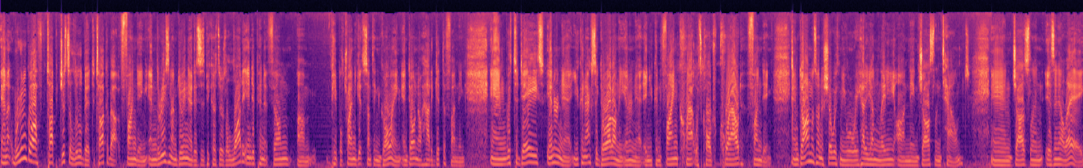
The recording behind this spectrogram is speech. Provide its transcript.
And we're going to go off topic just a little bit to talk about funding. And the reason I'm doing that is, is because there's a lot of independent film um, people trying to get something going and don't know how to get the funding. And with today's internet, you can actually go out on the internet and you can find crowd, what's called crowdfunding. And Don was on a show with me where we had a young lady on named Jocelyn Towns. And Jocelyn is in LA,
